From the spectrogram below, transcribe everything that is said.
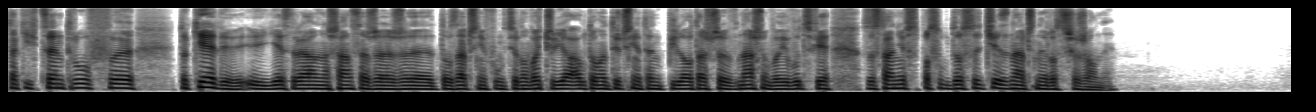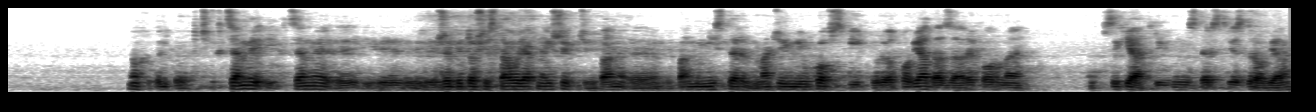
takich centrów, to kiedy jest realna szansa, że, że to zacznie funkcjonować, czyli automatycznie ten pilotaż w naszym województwie zostanie w sposób dosyć znaczny rozszerzony? No, chcemy, chcemy, żeby to się stało jak najszybciej. Pan, pan minister Maciej Miłkowski, który odpowiada za reformę psychiatrii w Ministerstwie Zdrowia,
